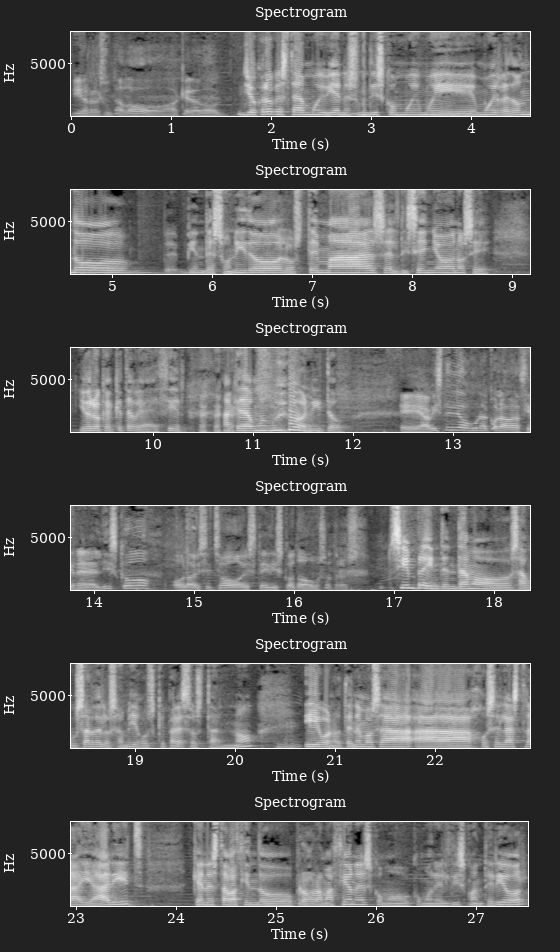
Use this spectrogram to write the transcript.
Y el resultado ha quedado... Yo creo que está muy bien, es un disco muy muy muy redondo, bien de sonido, los temas, el diseño, no sé. Yo creo que qué te voy a decir, ha quedado muy muy bonito. Eh, ¿Habéis tenido alguna colaboración en el disco o lo habéis hecho este disco todos vosotros? Siempre intentamos abusar de los amigos, que para eso están, ¿no? Y bueno, tenemos a, a José Lastra y a Aritz, que han estado haciendo programaciones, como, como en el disco anterior.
